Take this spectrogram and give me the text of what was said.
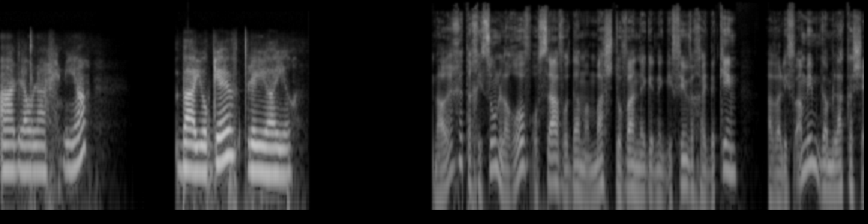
עד לעונה השנייה. ביי יוגב ליאיר. מערכת החיסון לרוב עושה עבודה ממש טובה נגד נגיפים וחיידקים, אבל לפעמים גם לה קשה.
